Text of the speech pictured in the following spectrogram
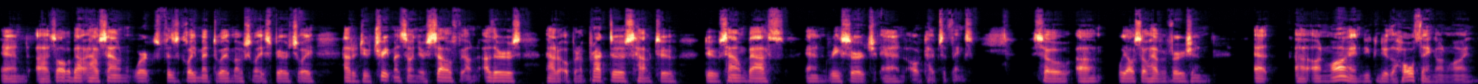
And uh, it's all about how sound works physically, mentally, emotionally, spiritually, how to do treatments on yourself, on others, how to open a practice, how to do sound baths and research and all types of things. So um, we also have a version at uh, online, you can do the whole thing online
